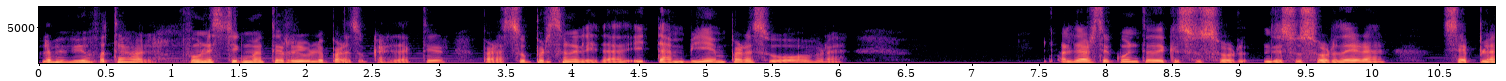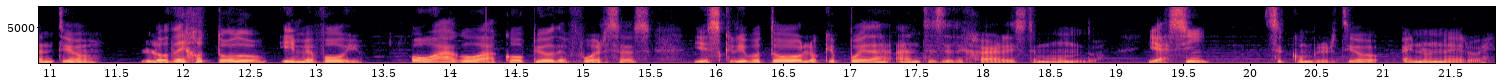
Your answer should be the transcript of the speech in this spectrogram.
La vivió fatal. Fue un estigma terrible para su carácter, para su personalidad y también para su obra. Al darse cuenta de que su, de su sordera se planteó, lo dejo todo y me voy, o hago acopio de fuerzas y escribo todo lo que pueda antes de dejar este mundo. Y así se convirtió en un héroe.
